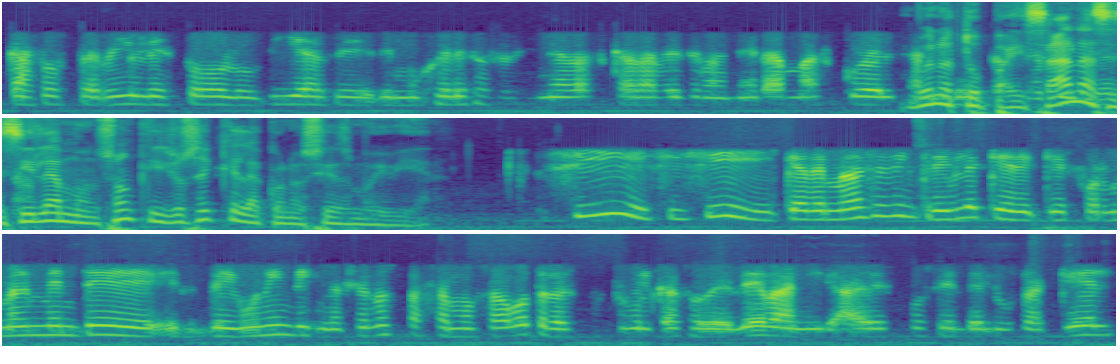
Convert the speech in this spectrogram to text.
casos terribles todos los días de, de, mujeres asesinadas cada vez de manera más cruel. Bueno, tu paisana Cecilia Monzón, que yo sé que la conocías muy bien. Sí, sí, sí, que además es increíble que, que formalmente de una indignación nos pasamos a otra. Después tuvo el caso de Devan y después el de Luz Raquel.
